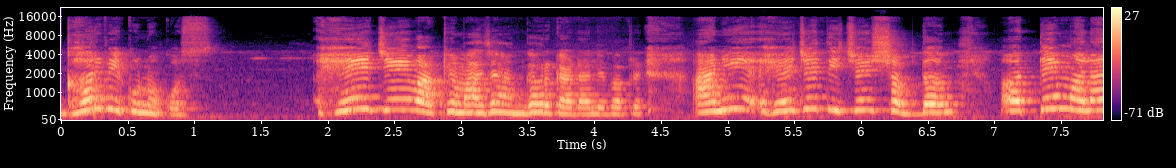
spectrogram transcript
घर विकू नकोस. हे जे वाक्य माझ्या अंगावर काढाले बापरे. आणि हे जे तिचे शब्द ते मला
